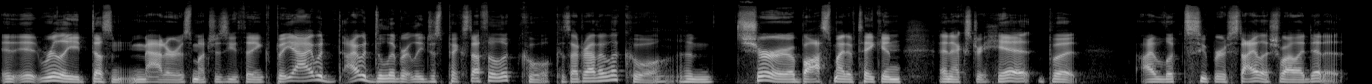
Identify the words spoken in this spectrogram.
it, it really doesn't matter as much as you think. But yeah, I would I would deliberately just pick stuff that looked cool because I'd rather look cool. And sure, a boss might have taken an extra hit, but I looked super stylish while I did it.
